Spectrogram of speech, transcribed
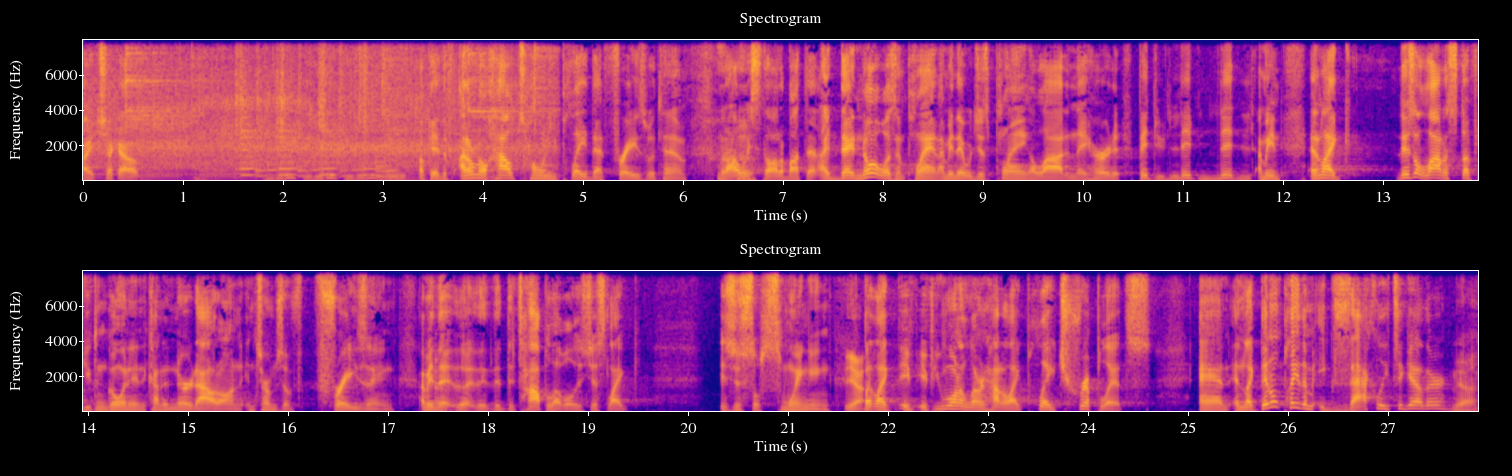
right, check out. Okay, the, I don't know how Tony played that phrase with him, but I always thought about that. I they know it wasn't planned. I mean, they were just playing a lot and they heard it. I mean, and like, there's a lot of stuff you can go in and kind of nerd out on in terms of phrasing. I mean, the the, the, the top level is just like is just so swinging. Yeah. But like, if, if you want to learn how to like play triplets, and and like they don't play them exactly together. Yeah.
